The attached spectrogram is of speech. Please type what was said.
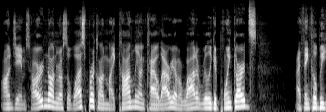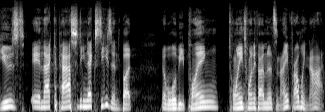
on James Harden, on Russell Westbrook, on Mike Conley, on Kyle Lowry, on a lot of really good point guards. I think he'll be used in that capacity next season, but you know, will be playing 20, 25 minutes a night? Probably not.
